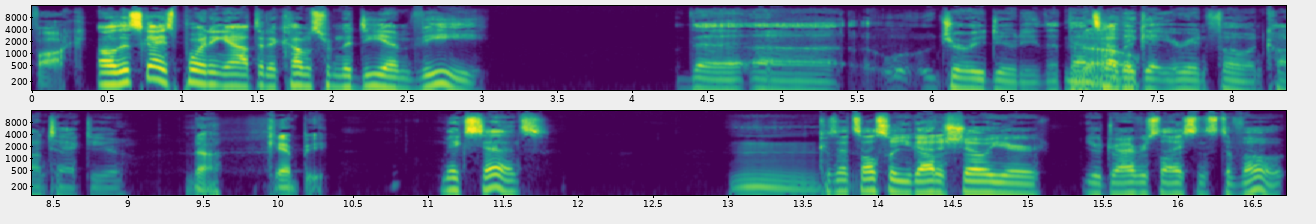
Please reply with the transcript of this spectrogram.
fuck. Oh, this guy's pointing out that it comes from the DMV, the uh, jury duty. That that's how they get your info and contact you. No, can't be. Makes sense Mm. because that's also you got to show your your driver's license to vote.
